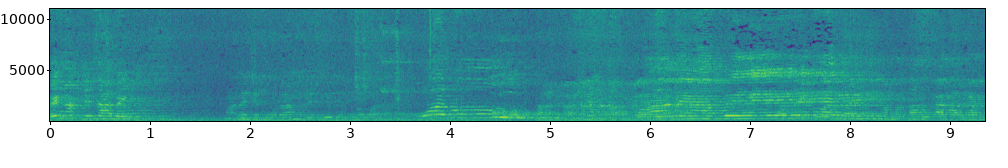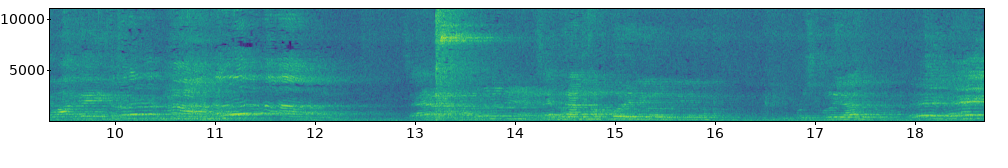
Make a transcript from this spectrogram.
Bengak ah, jeung saha beng? Mana jemuran di sini jeung bawa? Waduh. Mana ya, ape? Keluarga ini mempertaruhkan harga keluarga ini. Saya saya berani ngakur ini kalau begini, Bang. 10 ya. Hei, hei.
